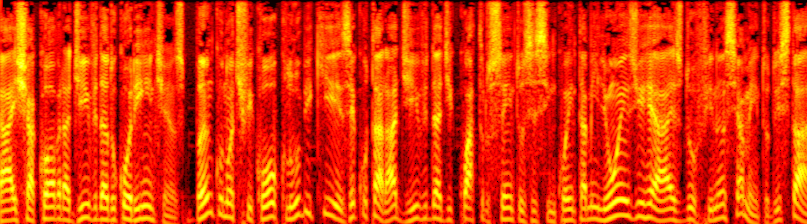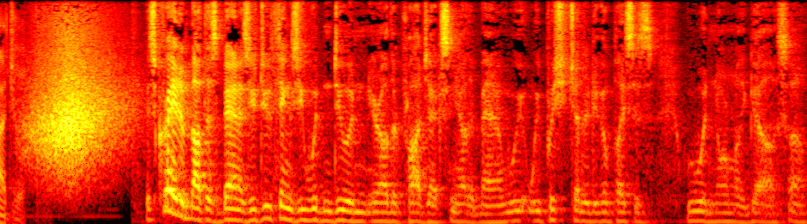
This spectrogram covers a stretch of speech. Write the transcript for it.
Caixa cobra a dívida do Corinthians. Banco notificou ao clube que executará a dívida de 450 milhões de reais do financiamento do estádio. It's great about this band is you do things you wouldn't do in your other projects in your other band. We, we push each other to go places we wouldn't normally go. So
